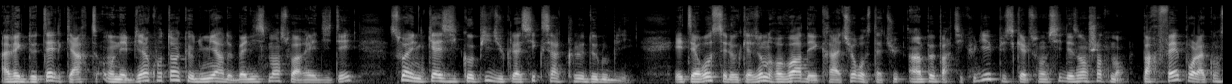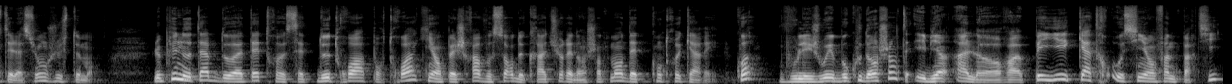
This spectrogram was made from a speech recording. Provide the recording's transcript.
Avec de telles cartes, on est bien content que Lumière de Bannissement soit réédité, soit une quasi-copie du classique Cercle de l'Oubli. Et c'est l'occasion de revoir des créatures au statut un peu particulier puisqu'elles sont aussi des enchantements, parfait pour la constellation justement. Le plus notable doit être cette 2-3 pour 3 qui empêchera vos sorts de créatures et d'enchantements d'être contrecarrés. Quoi? Vous voulez jouer beaucoup d'enchantes? Eh bien alors, payez 4 aussi en fin de partie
